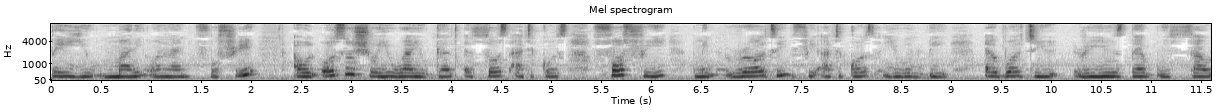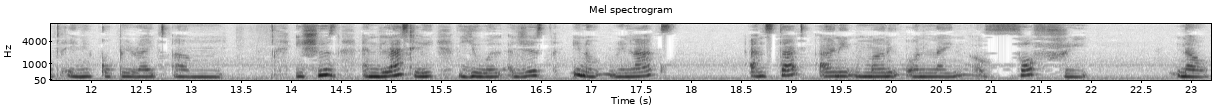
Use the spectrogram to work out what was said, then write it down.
pay you money online for free. I will also show you where you get those articles for free i mean royalty free articles. You will be able to reuse them without any copyright um, issues. And lastly you will just you know relax and start earning money online for free. Now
